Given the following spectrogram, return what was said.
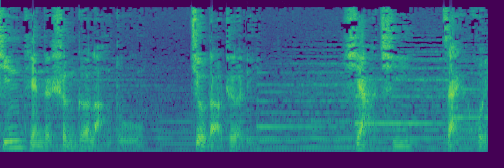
今天的圣歌朗读就到这里下期再会。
